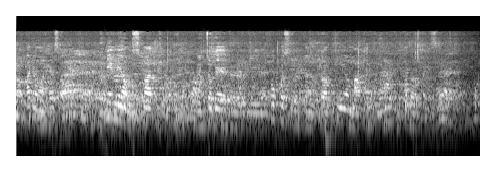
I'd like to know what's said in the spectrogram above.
어, 활용을 해서 프리미엄 스마트 이쪽에 그이 포커스를 둔 그런 프리미엄 마케팅을 하도록 하겠습니다.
